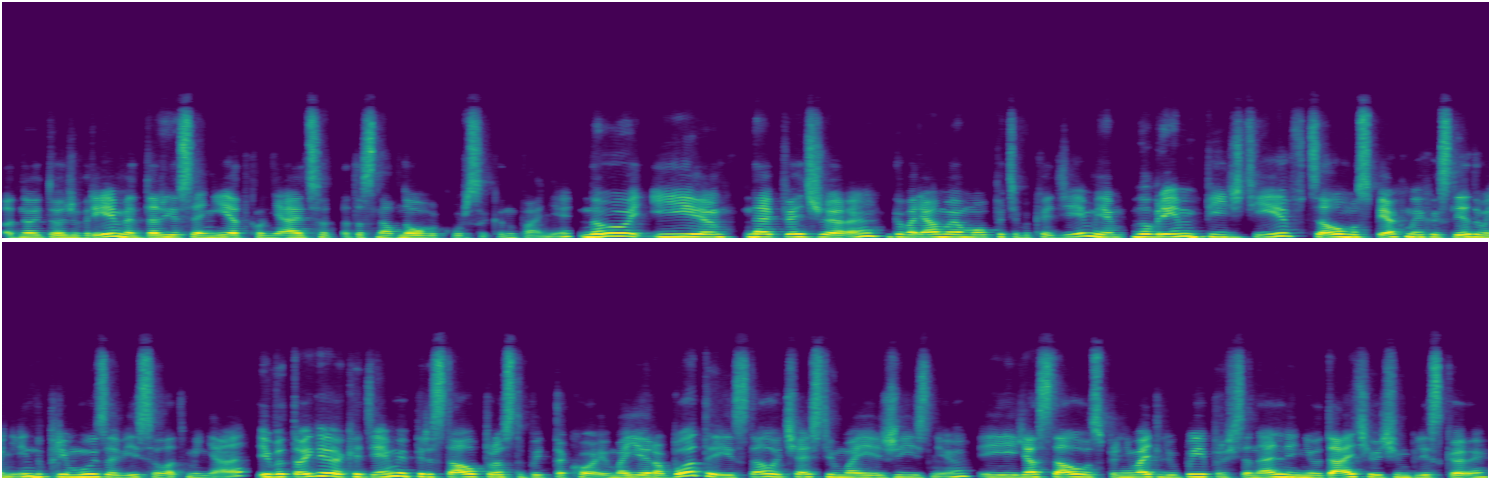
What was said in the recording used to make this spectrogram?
одно и то же время, даже если они отклоняются от основного курса компании. Ну и, опять же, говоря о моем опыте в академии, во время PhD в целом успех моих исследований напрямую зависел от меня. И в итоге академия перестала просто быть такой моей работой и стала частью моей жизни. И я стала воспринимать любые профессиональные неудачи очень близко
